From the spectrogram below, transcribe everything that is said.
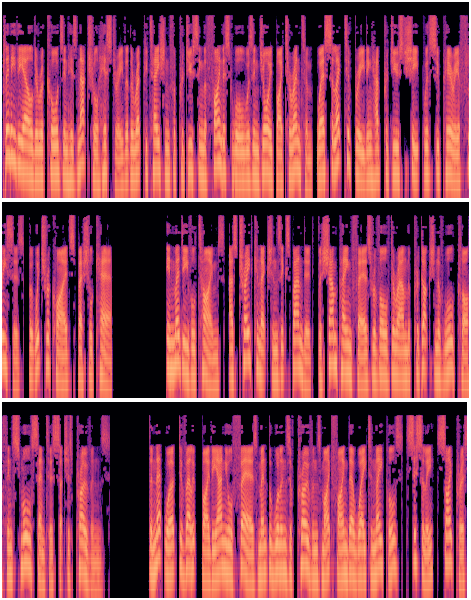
Pliny the Elder records in his natural history that the reputation for producing the finest wool was enjoyed by Tarentum, where selective breeding had produced sheep with superior fleeces, but which required special care. In medieval times, as trade connections expanded, the Champagne fairs revolved around the production of wool cloth in small centres such as Provins. The network developed by the annual fairs meant the woolens of Provins might find their way to Naples, Sicily, Cyprus,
